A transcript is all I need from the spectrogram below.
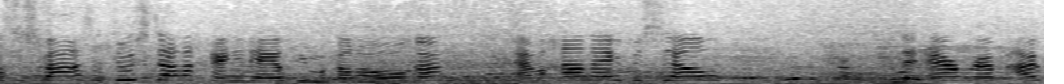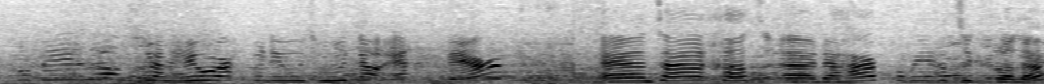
accessoires en toestellen. Geen idee of je me kan horen. En we gaan even zelf de Airwrap uitproberen. we zijn heel erg benieuwd hoe het nou echt werkt. En Tara gaat uh, de haar proberen te krullen.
